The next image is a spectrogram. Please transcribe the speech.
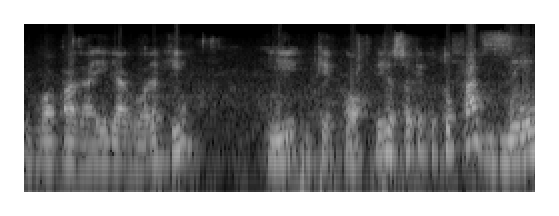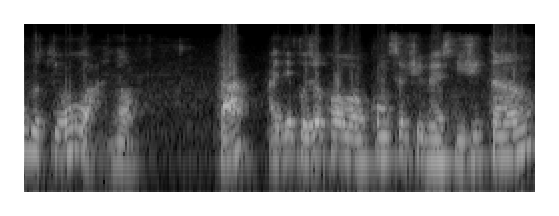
Vou apagar ele agora aqui. E o que ó, veja só o que, é que eu estou fazendo aqui online ó. Tá aí depois eu coloco como se eu estivesse digitando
